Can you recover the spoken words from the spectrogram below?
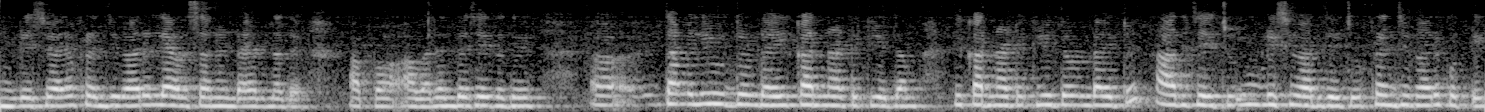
ഇംഗ്ലീഷുകാരും ഫ്രഞ്ചുകാരല്ലേ അവസാനം ഉണ്ടായിരുന്നത്. അപ്പോൾ അവരെന്താ ചെയ്തത്? തമ്മിൽ യുദ്ധം ഉണ്ടായി കർണാടക യുദ്ധം. ഈ കർണാടക യുദ്ധം ഉണ്ടായിട്ട് ആര് ജയിച്ചു ഇംഗ്ലീഷുകാർ ജയിച്ചു ഫ്രഞ്ചുകാർ പൊട്ടി.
